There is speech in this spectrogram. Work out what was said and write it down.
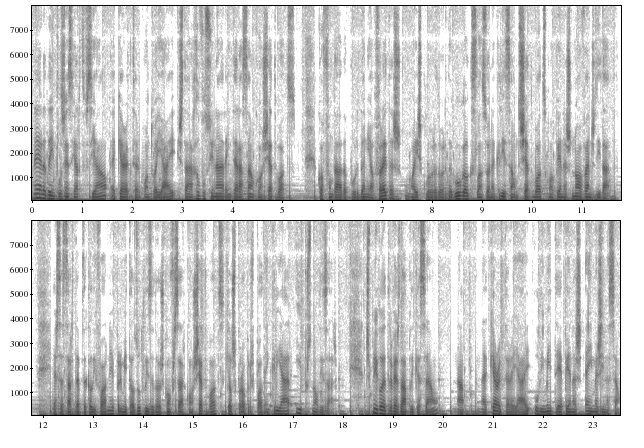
Na era da inteligência artificial, a Character.ai está a revolucionar a interação com chatbots. Cofundada por Daniel Freitas, um ex-colaborador da Google que se lançou na criação de chatbots com apenas 9 anos de idade. Esta startup da Califórnia permite aos utilizadores conversar com chatbots que eles próprios podem criar e personalizar. Disponível através da aplicação, na, na Character AI, o limite é apenas a imaginação.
